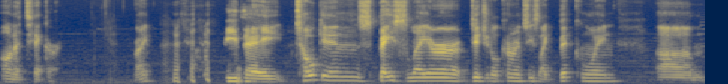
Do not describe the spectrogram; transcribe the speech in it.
on a ticker, right? be they tokens, base layer digital currencies like Bitcoin, um,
